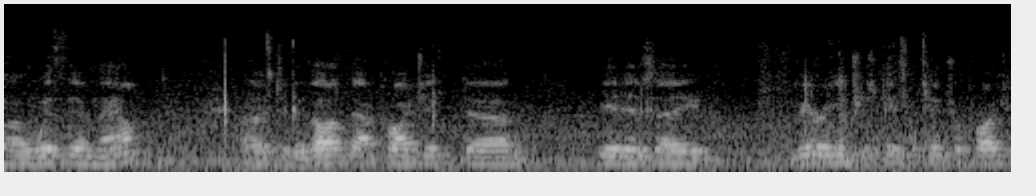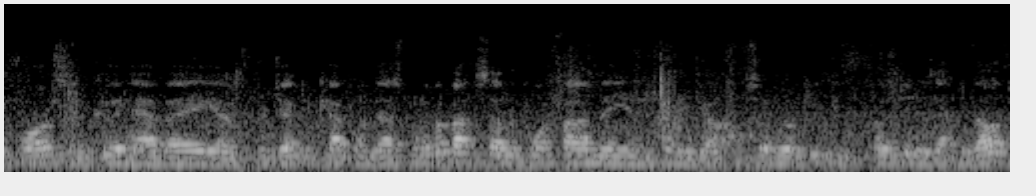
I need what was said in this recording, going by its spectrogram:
uh, with them now uh, to develop that project. It is a very interesting potential project for us and could have a uh, projected capital investment of about 7.5 million and 20 jobs. So we'll keep you posted as that develops.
